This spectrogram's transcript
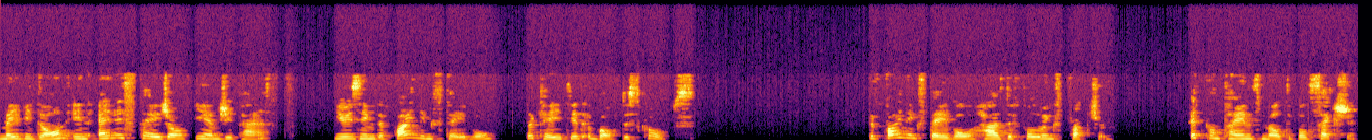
may be done in any stage of EMG test using the findings table located above the scopes. The findings table has the following structure. It contains multiple sections.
